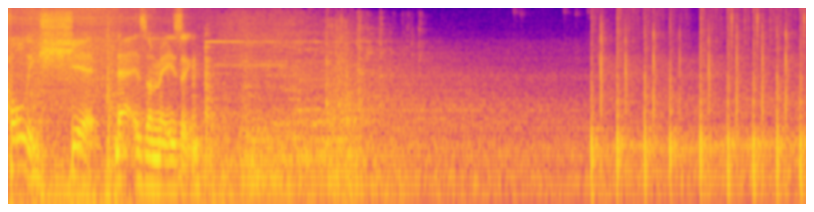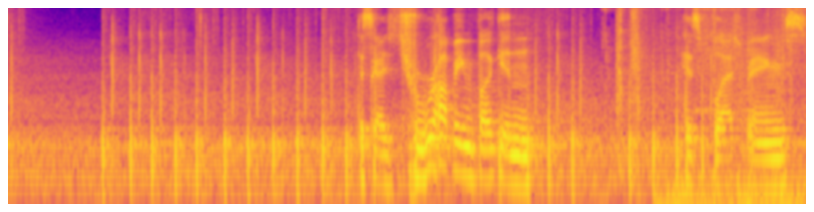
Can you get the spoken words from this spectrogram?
Holy shit, that is amazing. This guy's dropping fucking his flashbangs.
